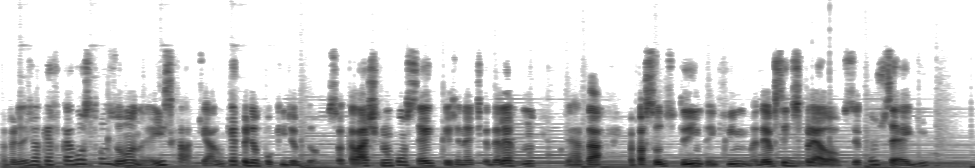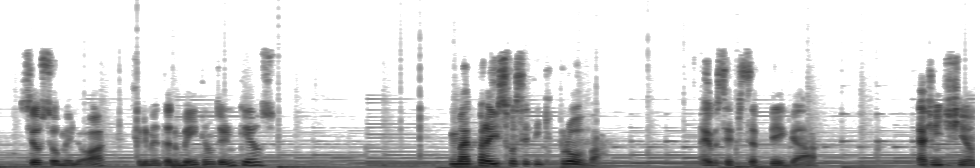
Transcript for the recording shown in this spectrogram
na verdade ela quer ficar gostosona. É isso que ela quer. Ela não quer perder um pouquinho de abdômen. Só que ela acha que não consegue, porque a genética dela é ruim. Ela tá, já passou dos 30, enfim. Mas deve ser diz pra ela: ó, você consegue ser o seu melhor, se alimentando bem e ter um treino intenso. Mas para isso você tem que provar. Aí você precisa pegar. A gente tinha.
